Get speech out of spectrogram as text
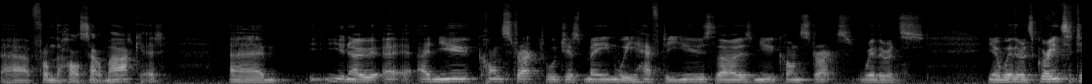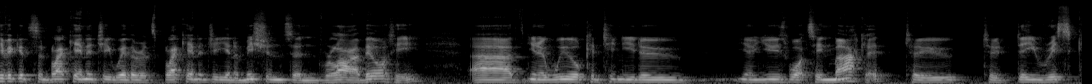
uh, from the wholesale market. Um, you know, a, a, new construct will just mean we have to use those new constructs, whether it's you know whether it's green certificates and black energy, whether it's black energy and emissions and reliability uh, you know, we'll continue to you know use what's in market to to de-risk,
